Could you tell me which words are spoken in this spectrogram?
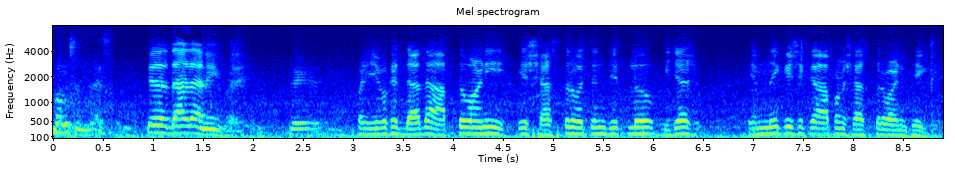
બહુ સમજાશે દાદા નહીં પડે પણ એ વખત દાદા આપતવાણી એ શાસ્ત્ર વચન જેટલો બીજા એમ નહીં કહી શકે આ પણ શાસ્ત્રવાણી થઈ ગઈ.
